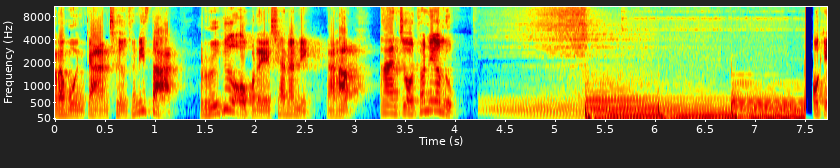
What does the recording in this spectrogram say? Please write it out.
กระบวนการเชิงคณิตศาสตร์ หรือคือ operation นั่นเองนะครับ อ่านโจทย์เท่านี้ก็ลูกโอเค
